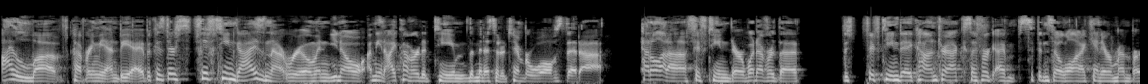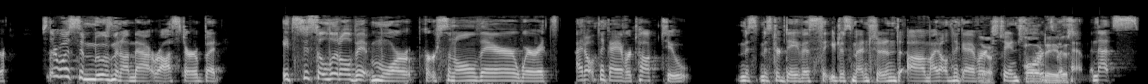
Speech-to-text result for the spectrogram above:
I love covering the NBA because there's 15 guys in that room. And, you know, I mean, I covered a team, the Minnesota Timberwolves that, uh, had a lot of 15 or whatever the, the 15 day contracts. I forget, it's been so long. I can't even remember. So there was some movement on that roster, but it's just a little bit more personal there where it's, I don't think I ever talked to Mr. Davis that you just mentioned. Um, I don't think I ever yeah. exchanged Paul words Davis. with him and that's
